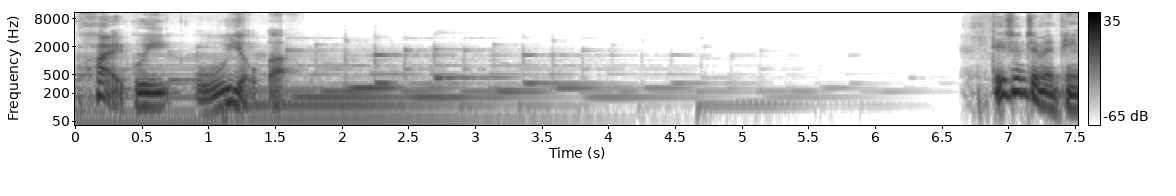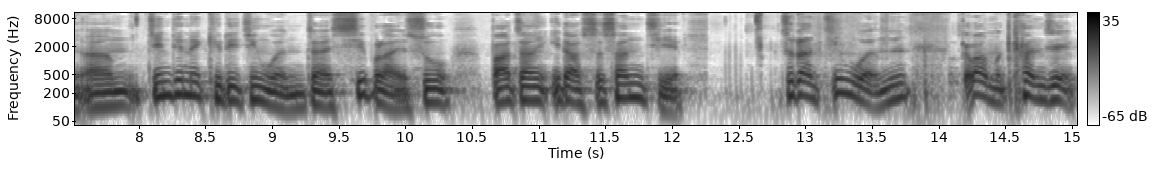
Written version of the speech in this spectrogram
快归无有了。弟兄姐妹平安，今天的 QD 经文在希伯来书八章一到十三节。这段经文让我们看见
